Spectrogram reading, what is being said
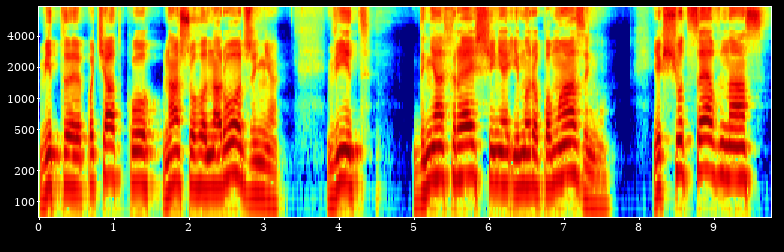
від е, початку нашого народження, від Дня хрещення і миропомазання, якщо це в нас,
